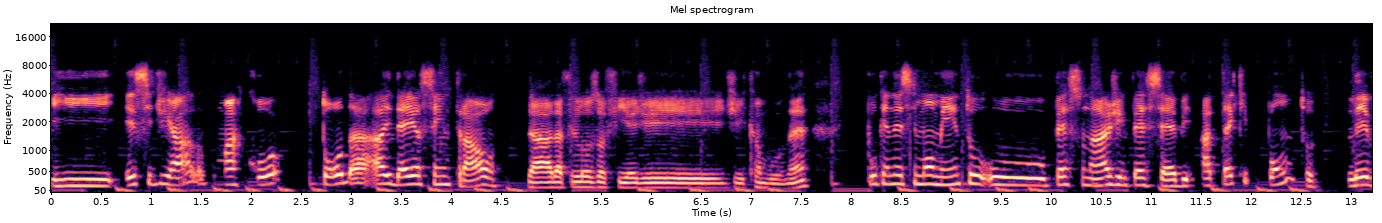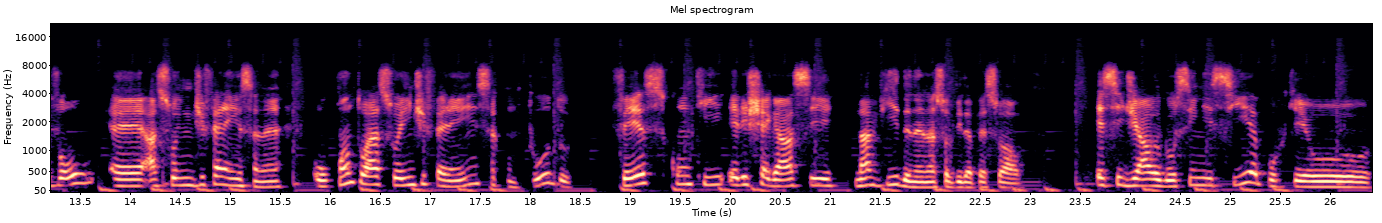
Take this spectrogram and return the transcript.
E esse diálogo marcou toda a ideia central da, da filosofia de, de Camus, né? Porque nesse momento o personagem percebe até que ponto levou é, a sua indiferença, né? O quanto a sua indiferença com tudo fez com que ele chegasse na vida, né, na sua vida pessoal. Esse diálogo se inicia porque o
